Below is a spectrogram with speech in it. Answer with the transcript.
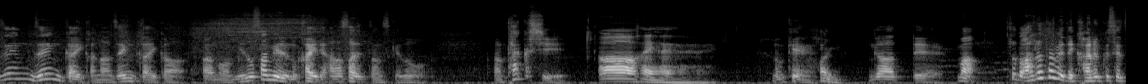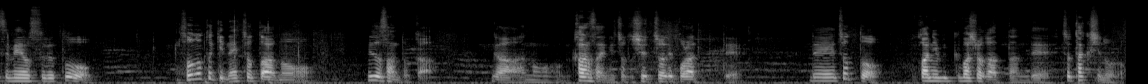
前前回かな前回かあの溝サミュエルの回で話されてたんですけどあのタクシああーはいはいはいはい。ーの件はい。があってまあちょっと改めて軽く説明をするとその時ねちょっとあの溝さんとかがあの関西にちょっと出張で来られててでちょっと他に行く場所があったんでちょっとタクシー乗ろうって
